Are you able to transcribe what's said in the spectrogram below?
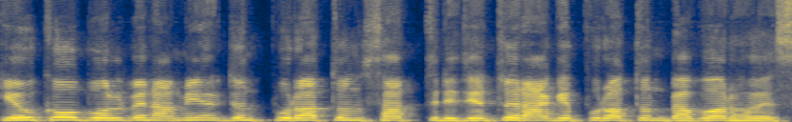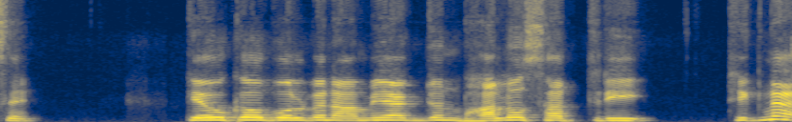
কেউ কেউ বলবেন, আমি একজন পুরাতন ছাত্রী, যেহেতু এর আগে পুরাতন ব্যবহার হয়েছে। কেউ কেউ বলবেন, আমি একজন ভালো ছাত্রী। ঠিক না?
